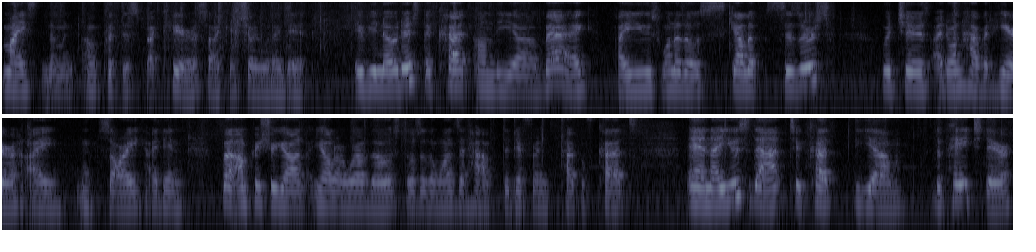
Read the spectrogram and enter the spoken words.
my, I'll put this back here so I can show you what I did. If you notice the cut on the uh, bag, I used one of those scallop scissors which is I don't have it here. I am sorry I didn't, but I'm pretty sure y'all y'all are aware of those. Those are the ones that have the different type of cuts, and I used that to cut the um, the page there,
